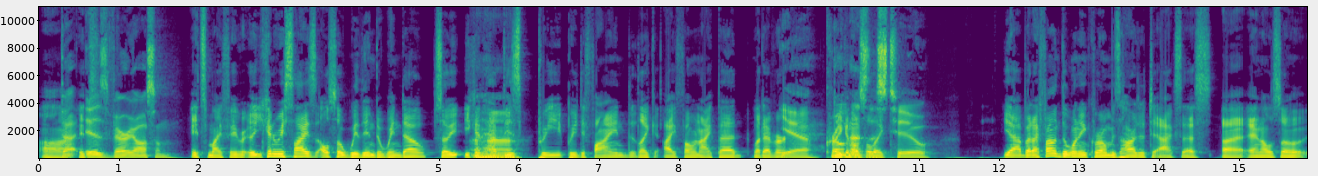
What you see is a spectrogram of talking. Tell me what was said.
Uh, That it's, very awesome. it's my favorite. You can resize also within the window, so you you can have Uh-huh. these pre predefined like iPhone, iPad, whatever. Yeah, Chrome can has also, this like- too. Yeah, but I found the one in Chrome is harder to access, uh, and also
